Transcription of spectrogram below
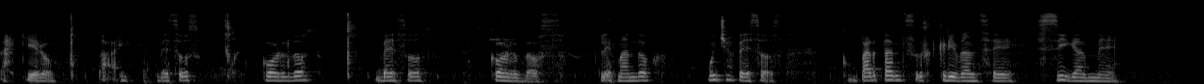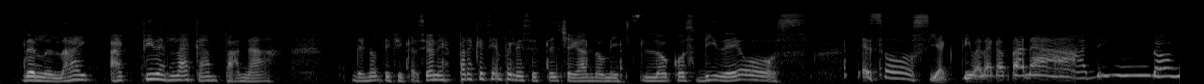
las quiero. Bye. Besos gordos. Besos gordos. Les mando muchos besos. Compartan, suscríbanse, síganme, denle like, activen la campana de notificaciones para que siempre les estén llegando mis locos videos. Besos y activa la campana. Ding dong.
